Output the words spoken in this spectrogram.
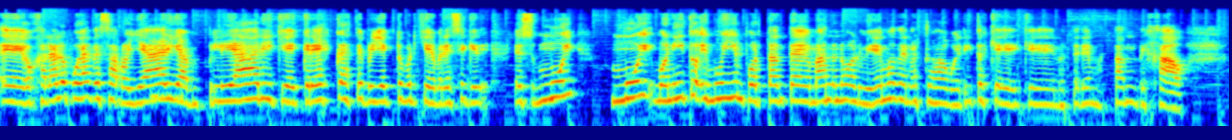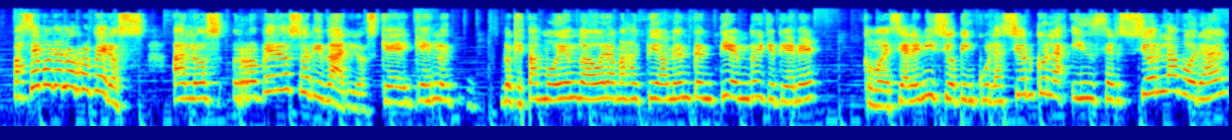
Eh, ojalá lo puedas desarrollar y ampliar y que crezca este proyecto porque me parece que es muy, muy bonito y muy importante. Además, no nos olvidemos de nuestros abuelitos que, que nos tenemos tan dejados. Pasemos a los roperos, a los roperos solidarios, que, que es lo, lo que estás moviendo ahora más activamente, entiendo, y que tiene, como decía al inicio, vinculación con la inserción laboral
